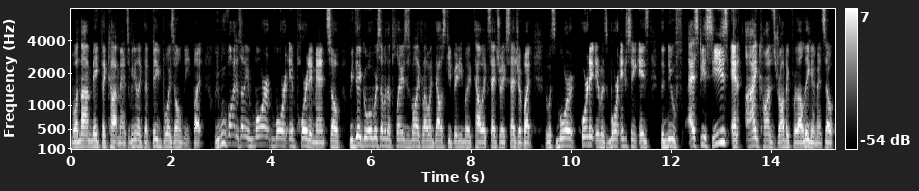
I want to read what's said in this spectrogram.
will not make the cut, man. So we need like the big boys only, but we move on to something more more important, man. So we did go over some of the players as well, like Lewandowski, Vinny Militao, etc., etc. But what's more important and what's more interesting is the new SBCs and icons dropping for La Liga, man. So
